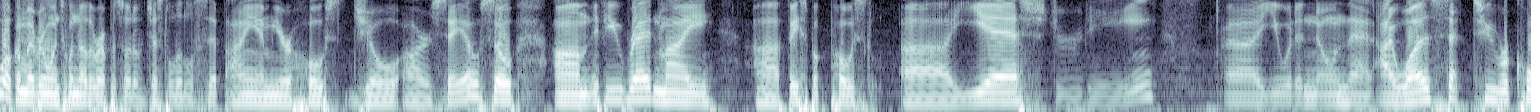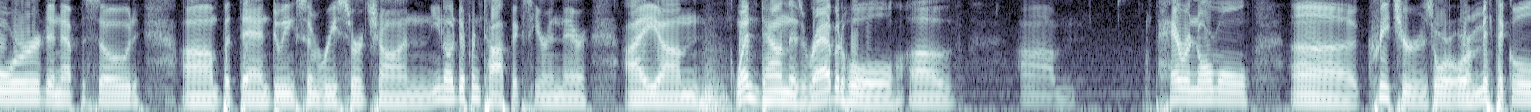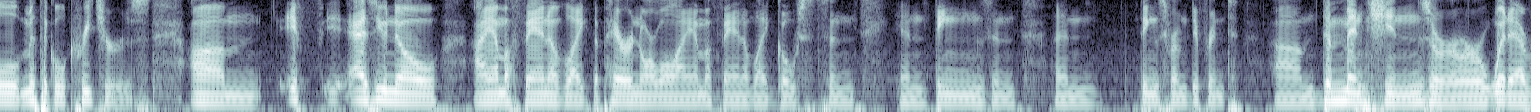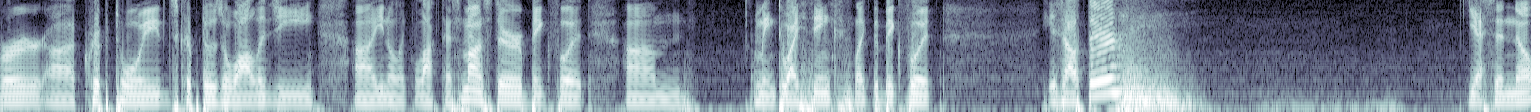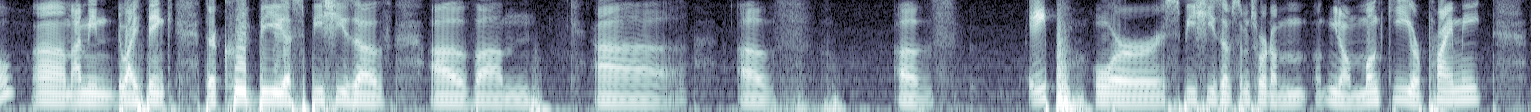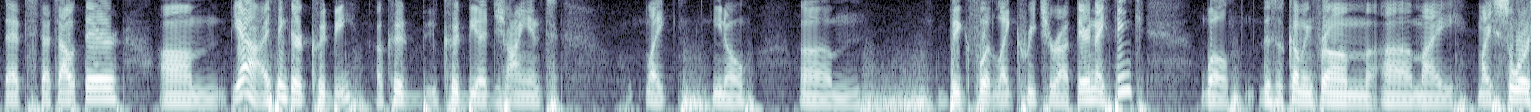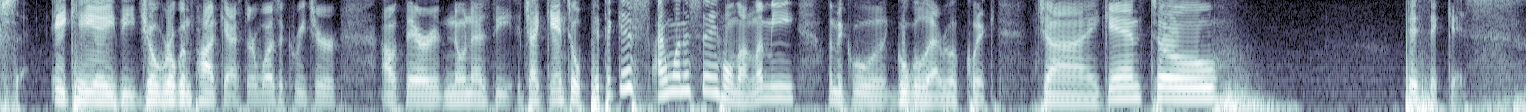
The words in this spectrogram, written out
Welcome everyone to another episode of Just a Little Sip. I am your host Joe Arceo. So, um, if you read my uh, Facebook post uh, yesterday, uh, you would have known that I was set to record an episode, um, but then doing some research on you know different topics here and there, I um, went down this rabbit hole of um, paranormal uh, creatures or, or mythical mythical creatures. Um, if as you know, I am a fan of like the paranormal. I am a fan of like ghosts and and things and and things from different um, dimensions or, or whatever, uh, cryptids, cryptozoology, uh, you know, like Loch Ness Monster, Bigfoot. Um, I mean, do I think like the Bigfoot is out there? Yes and no. Um, I mean, do I think there could be a species of of um, uh, of of ape or species of some sort of you know monkey or primate that's that's out there. Um, yeah, I think there could be. a could could be a giant, like you know, um, Bigfoot like creature out there, and I think. Well, this is coming from uh, my my source, aka the Joe Rogan podcast. There was a creature out there known as the Gigantopithecus. I want to say. Hold on. Let me let me Google Google that real quick. Gigantopithecus.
